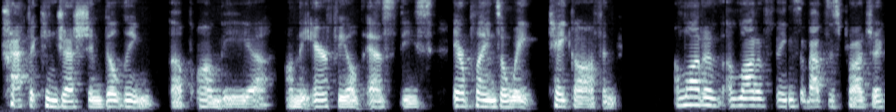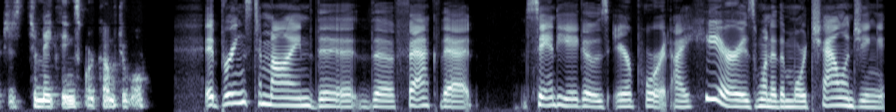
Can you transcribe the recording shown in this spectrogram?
traffic congestion building up on the uh, on the airfield as these airplanes await takeoff and a lot of a lot of things about this project is to make things more comfortable. It brings to mind the the fact that San Diego's airport, I hear, is one of the more challenging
